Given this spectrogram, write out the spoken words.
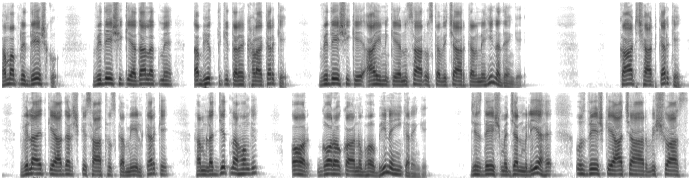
हम अपने देश को विदेशी की अदालत में अभियुक्त की तरह खड़ा करके विदेशी के आइन के अनुसार उसका विचार करने ही न देंगे। काट छाट करके विलायत के आदर्श के साथ उसका मेल करके हम लज्जित न होंगे और गौरव का अनुभव भी नहीं करेंगे। जिस देश में जन्म लिया है, उस देश के आचार, विश्वास,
